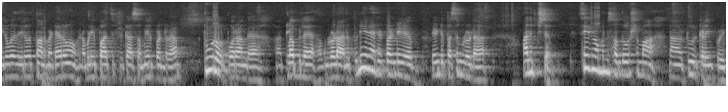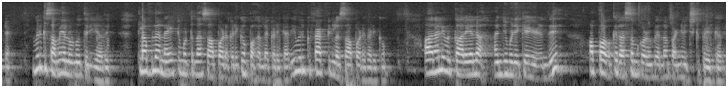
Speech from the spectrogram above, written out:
இருபது இருபத்தாலு மணி நேரம் நம்மளே பார்த்துட்டு இருக்கா சமையல் பண்ணுறா டூர் அவர் போகிறாங்க க்ளப்பில் அவங்களோட அனுப்புனி ரெண்டு பண்டிகை ரெண்டு பசங்களோட அனுப்பிச்சிட்டேன் சரி ரொம்ப சந்தோஷமாக நான் டூர் கிளம்பி போயிட்டேன். இவருக்கு சமையல் ஒன்றும் தெரியாது. கிளப்பில் நைட்டு மட்டும்தான் சாப்பாடு கிடைக்கும் பகலில் கிடைக்காது. இவருக்கு ஃபேக்ட்ரியில் சாப்பாடு கிடைக்கும். அதனால் இவர் காலையில் அஞ்சு மணிக்கே எழுந்து அப்பாவுக்கு ரசம் குழம்பு எல்லாம் பண்ணி வச்சுட்டு போயிருக்காரு.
